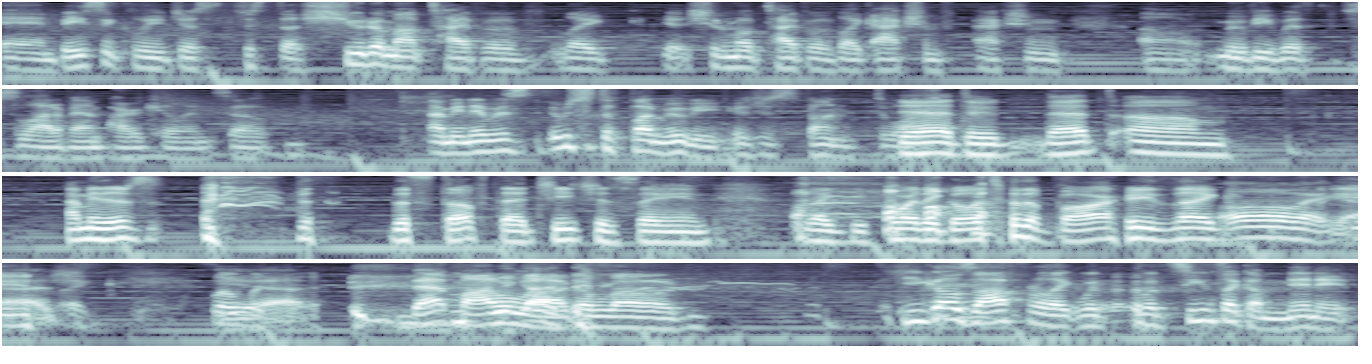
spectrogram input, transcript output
and basically just just a shoot 'em up type of like shoot 'em up type of like action action uh, movie with just a lot of vampire killing. So I mean, it was it was just a fun movie. It was just fun to watch. Yeah, dude. That um, I mean, there's the, the stuff that Cheech is saying, like before they go to the bar. He's like, Oh my gosh. like, so Yeah. much- that monologue alone. He goes off for like what, what seems like a minute.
